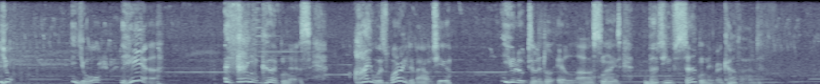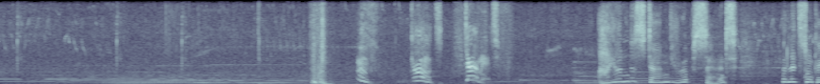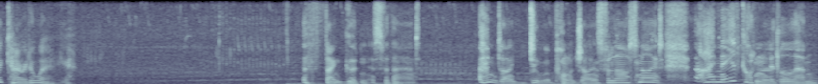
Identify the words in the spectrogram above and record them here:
You're. You're here. Thank goodness. I was worried about you. You looked a little ill last night, but you've certainly recovered. God damn it! I understand you're upset, but let's not get carried away. Thank goodness for that. And I do apologize for last night. I may have gotten a little, um,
